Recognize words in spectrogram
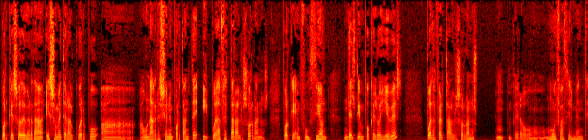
porque eso de verdad es someter al cuerpo a, a una agresión importante y puede afectar a los órganos, porque en función del tiempo que lo lleves, puede afectar a los órganos, pero muy fácilmente.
